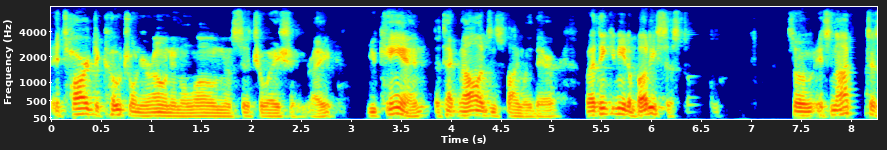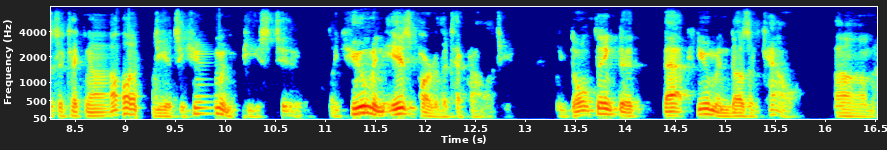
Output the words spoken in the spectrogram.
it's hard to coach on your own in a lone situation, right? You can. The technology is finally there, but I think you need a buddy system. So it's not just a technology; it's a human piece too. Like human is part of the technology. Like don't think that that human doesn't count. Um,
